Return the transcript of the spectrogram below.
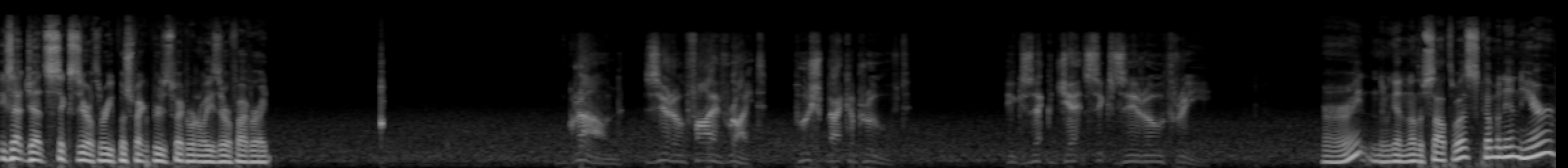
Exec jet 603, pushback approved, runway 05 right. Ground 05 right. Pushback approved. Exec Jet 603. All right, and then we got another Southwest coming in here.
